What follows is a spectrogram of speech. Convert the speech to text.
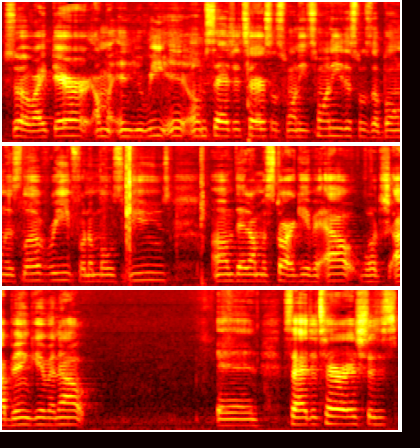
So right there, I'm in your reading um Sagittarius of 2020. This was a bonus love read for the most views um that I'm gonna start giving out, which I've been giving out. And Sagittarius is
